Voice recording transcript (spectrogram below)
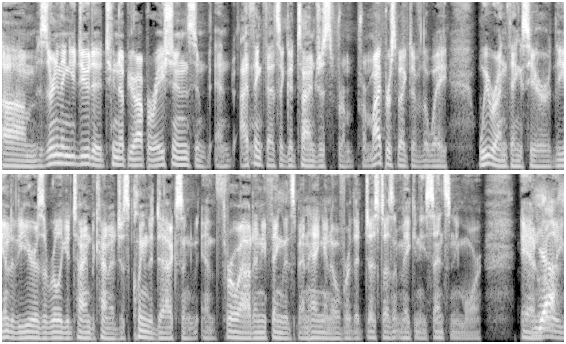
Um, is there anything you do to tune up your operations? And, and I think that's a good time, just from from my perspective, the way we run things here. The end of the year is a really good time to kind of just clean the decks and, and throw out anything that's been hanging over that just doesn't make any sense anymore, and yeah. really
